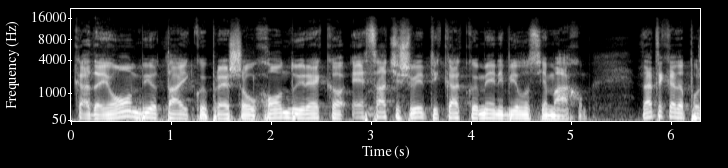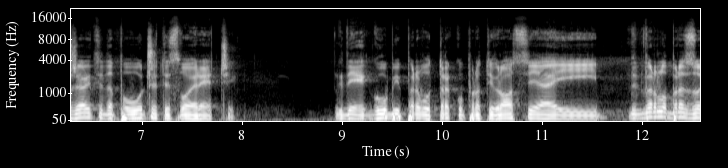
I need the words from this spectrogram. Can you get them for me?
kada je on bio taj koji je prešao u Hondu i rekao, e sad ćeš vidjeti kako je meni bilo s Yamahom. Znate kada poželite da povučete svoje reči, gde gubi prvu trku protiv Rosija i vrlo brzo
